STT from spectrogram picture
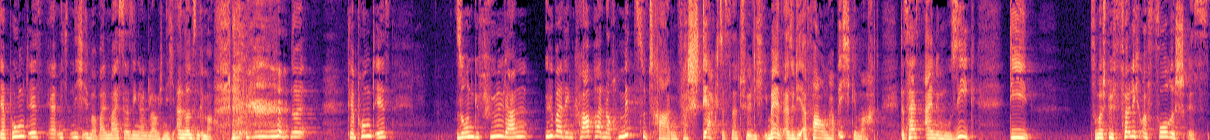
der Punkt ist, ja, nicht, nicht immer, bei den Meistersingern glaube ich nicht, ansonsten immer. nur der Punkt ist, so ein Gefühl dann über den Körper noch mitzutragen, verstärkt es natürlich immens. Also die Erfahrung habe ich gemacht. Das heißt, eine Musik, die zum Beispiel völlig euphorisch ist,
